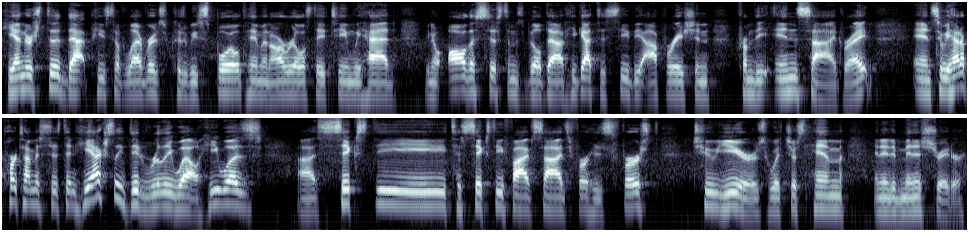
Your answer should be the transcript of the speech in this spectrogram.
He understood that piece of leverage because we spoiled him in our real estate team. We had, you know, all the systems built out. He got to see the operation from the inside, right? And so we had a part time assistant. He actually did really well. He was uh, 60 to 65 sides for his first two years with just him and an administrator.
